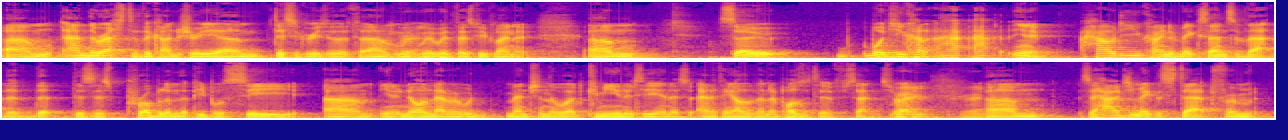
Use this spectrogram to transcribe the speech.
um, and the rest of the country um, disagrees with. Um, right. with, with, those people I know. So, what do you kind of, you know, how do you kind of make sense of that? That, that there's this problem that people see. Um, you know, no one ever would mention the word community in a, anything other than a positive sense, right? right, right. Um, so, how do you make the step from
